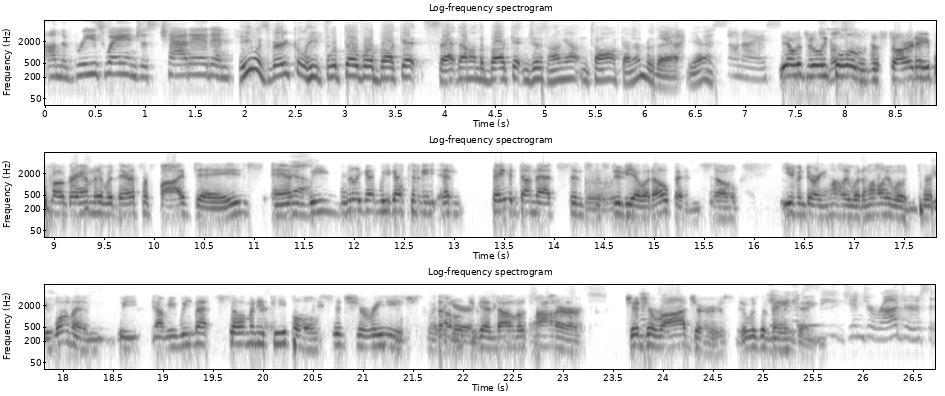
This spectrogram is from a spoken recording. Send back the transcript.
on the breezeway and just chatted and He was very cool. He flipped over a bucket, sat down on the bucket, and just hung out and talked. I remember that. he Yeah. was so nice. Yeah, it was really cool. It was a Star Day program. They were there for five days, and Yeah. we really got we got to meet. And they had done that since the studio had opened. So even during Hollywood, Hollywood, and Pretty Woman, we I mean we met so many people: Cyd Charisse, Donald again, Donald O'Connor, Ginger Rogers. It was Yeah, we got to amazing. see Ginger Rogers uh,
